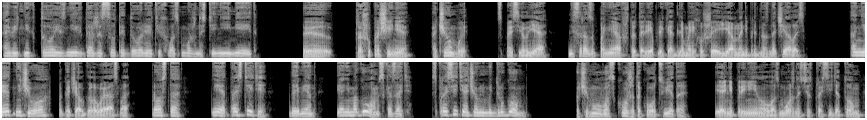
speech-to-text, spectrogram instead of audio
«А ведь никто из них даже сотой доли этих возможностей не имеет». «Э, прошу прощения, о чем вы?» — спросил я, не сразу поняв, что эта реплика для моих ушей явно не предназначалась. «А нет, ничего», — покачал головой Асма. «Просто... Нет, простите, Дэмиан, я не могу вам сказать. Спросите о чем-нибудь другом». «Почему у вас кожа такого цвета?» Я не применил возможностью спросить о том,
